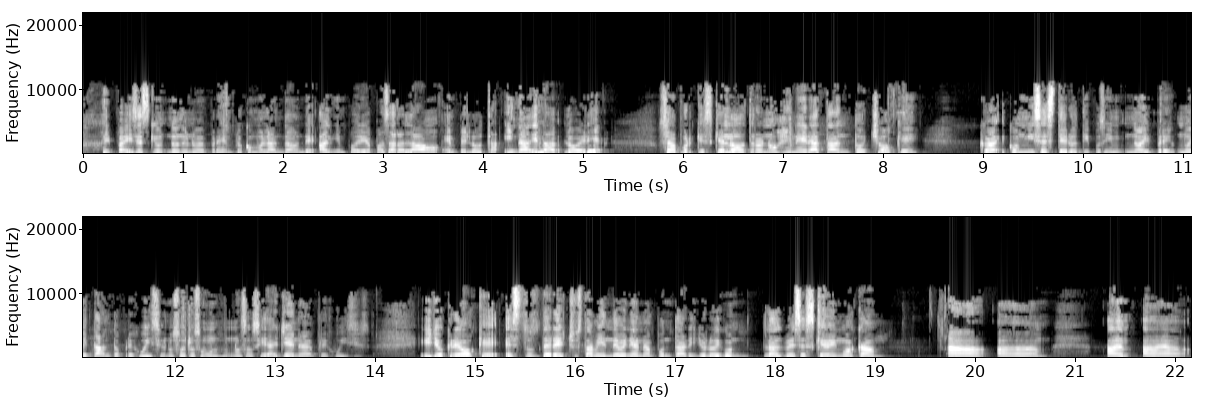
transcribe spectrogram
hay países que, donde uno ve, por ejemplo, como Holanda, donde alguien podría pasar al lado en pelota y nadie la- lo vería. O sea, porque es que el otro no genera tanto choque con mis estereotipos y no hay, pre- no hay tanto prejuicio. Nosotros somos una sociedad llena de prejuicios. Y yo creo que estos derechos también deberían apuntar, y yo lo digo las veces que vengo acá, a- a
